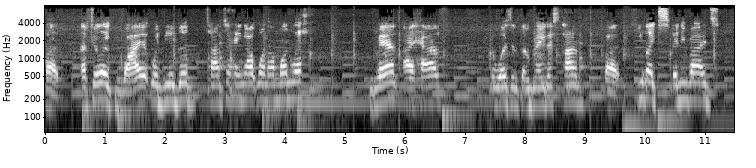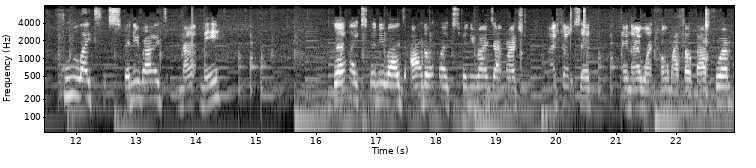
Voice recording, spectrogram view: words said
But I feel like Wyatt would be a good time to hang out one on one with. Grant, I have. It wasn't the greatest time, but he likes spinny rides. Who likes spinny rides? Not me that like spinny rides. I don't like spinny rides that much. I felt sick and I went home. I felt bad for him.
